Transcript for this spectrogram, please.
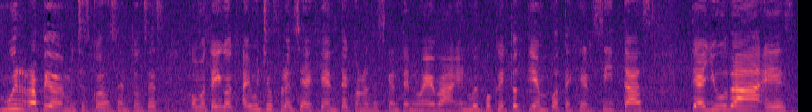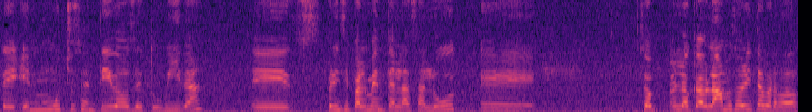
muy rápido de muchas cosas, entonces, como te digo, hay mucha influencia de gente, conoces gente nueva, en muy poquito tiempo te ejercitas, te ayuda este, en muchos sentidos de tu vida, eh, principalmente en la salud. Eh, lo que hablábamos ahorita, ¿verdad?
